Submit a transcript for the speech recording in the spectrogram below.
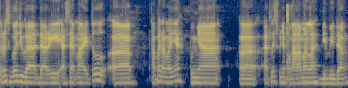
terus gue juga dari SMA itu uh, apa namanya punya uh, at least punya pengalaman lah di bidang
